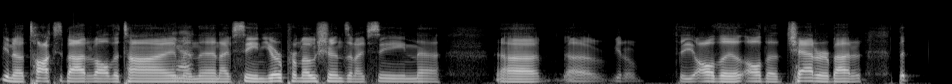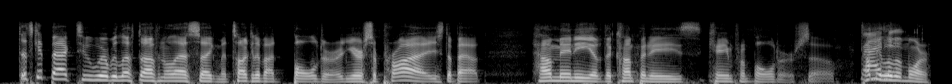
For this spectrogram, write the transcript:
you know, talks about it all the time, yeah. and then I've seen your promotions and I've seen, uh, uh, uh, you know, the all the all the chatter about it. But let's get back to where we left off in the last segment, talking about Boulder, and you're surprised about how many of the companies came from Boulder. So Tell right. me a little bit more.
